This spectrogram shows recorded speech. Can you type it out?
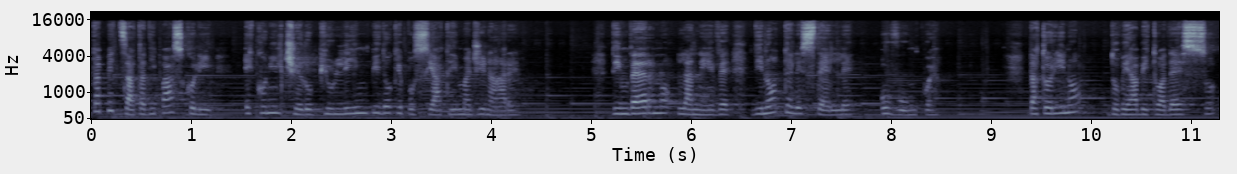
tappezzata di pascoli e con il cielo più limpido che possiate immaginare. D'inverno la neve, di notte le stelle, ovunque. Da Torino, dove abito adesso,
